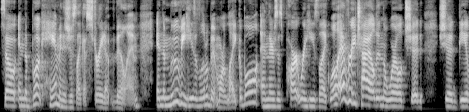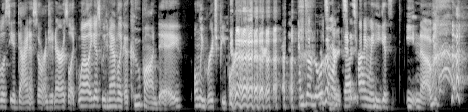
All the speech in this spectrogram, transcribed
So in the book, Hammond is just like a straight up villain. In the movie, he's a little bit more likable, and there's this part where he's like, "Well, every child in the world should should be able to see a dinosaur," and Gennaro's like, "Well, I guess we can have like a coupon day. Only rich people are." and so it's a little bit more scene. satisfying when he gets eaten up.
